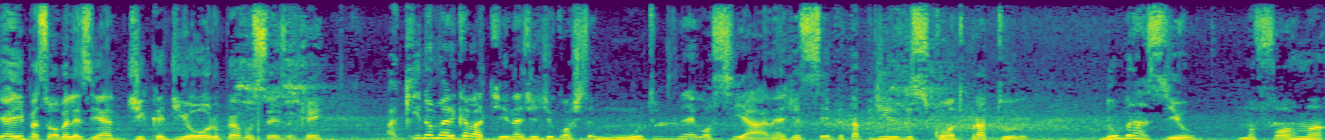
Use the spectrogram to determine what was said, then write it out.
E aí pessoal, belezinha? Dica de ouro para vocês, ok? Aqui na América Latina a gente gosta muito de negociar, né? A gente sempre tá pedindo desconto para tudo. No Brasil, uma forma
